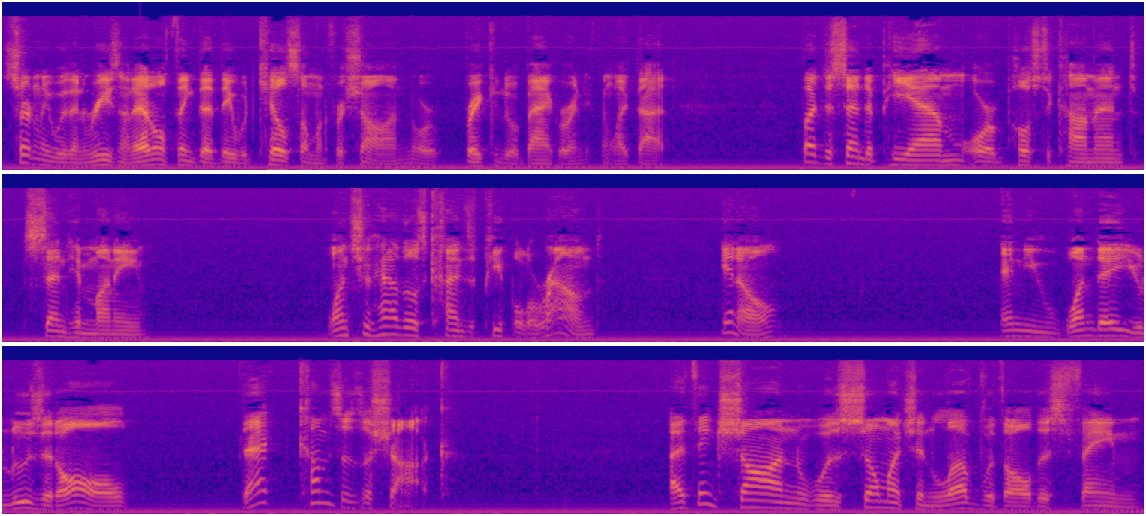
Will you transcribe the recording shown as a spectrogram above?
Certainly within reason. I don't think that they would kill someone for Shawn or break into a bank or anything like that. But to send a PM or post a comment, send him money. Once you have those kinds of people around, you know, and you one day you lose it all, that comes as a shock. I think Shawn was so much in love with all this fame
